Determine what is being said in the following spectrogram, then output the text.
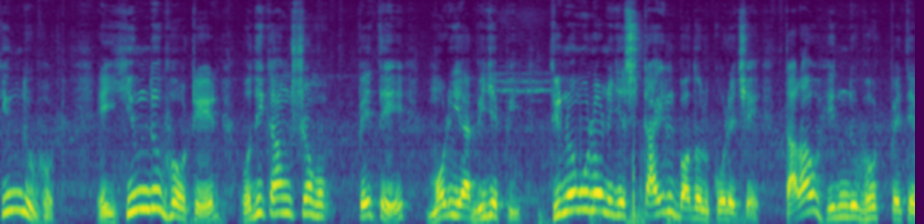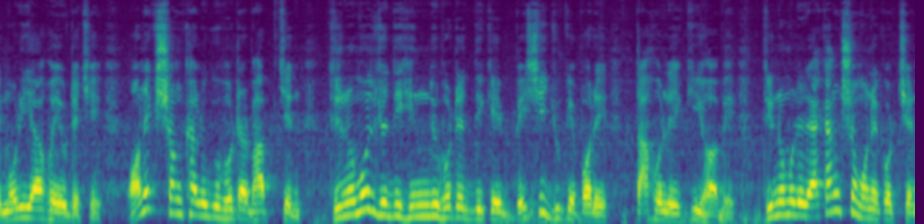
হিন্দু ভোট। এই হিন্দু ভোটের অধিকাংশ পেতে মরিয়া বিজেপি তৃণমূলও নিজের স্টাইল বদল করেছে। তারাও হিন্দু ভোট পেতে মরিয়া হয়ে উঠেছে। অনেক সংখ্যালঘু ভোটার ভাবছেন, তৃণমূল যদি হিন্দু ভোটের দিকে বেশি ঝুঁকে পড়ে, তাহলে কি হবে? তৃণমূলের একাংশ মনে করছেন,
